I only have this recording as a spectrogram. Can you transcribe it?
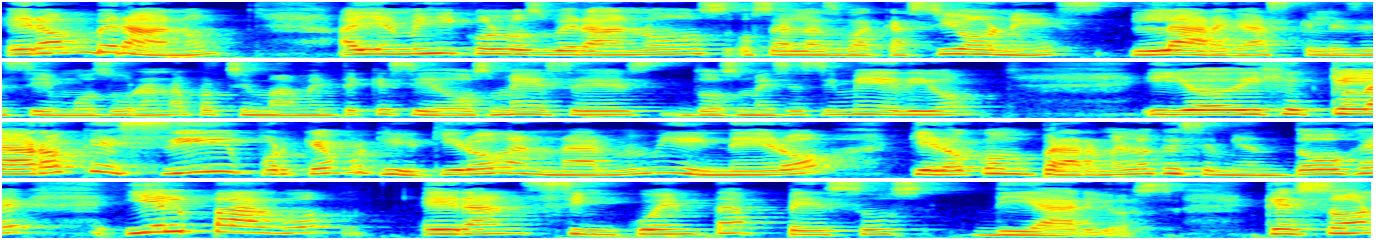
era un verano. Allá en México los veranos, o sea, las vacaciones largas que les decimos, duran aproximadamente que sí, dos meses, dos meses y medio. Y yo dije, claro que sí, ¿por qué? Porque yo quiero ganarme mi dinero, quiero comprarme lo que se me antoje y el pago eran 50 pesos diarios, que son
